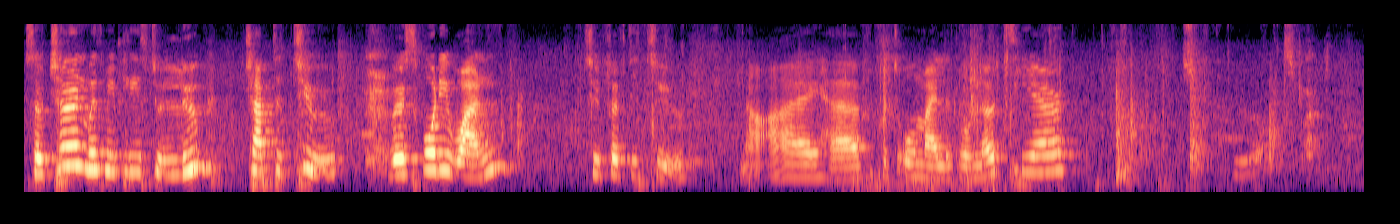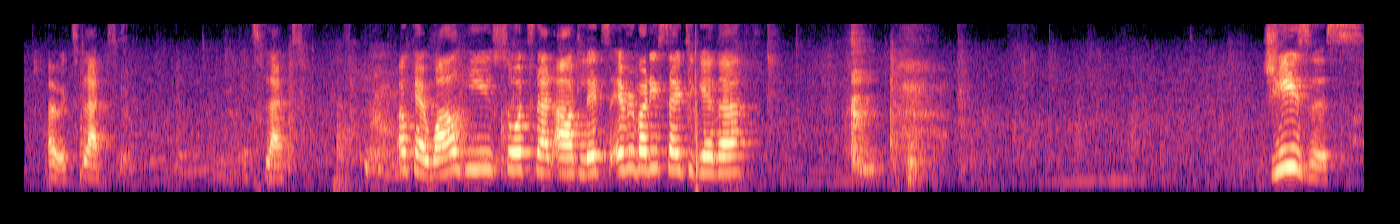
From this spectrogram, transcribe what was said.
So, turn with me, please, to Luke chapter 2, verse 41 to 52. Now, I have put all my little notes here. Oh, it's flat. It's flat. Okay, while he sorts that out, let's everybody say together. Jesus,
